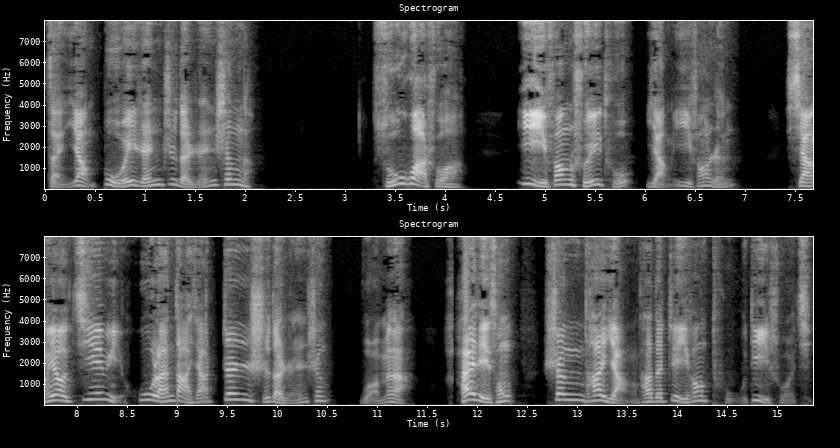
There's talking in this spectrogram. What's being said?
怎样不为人知的人生呢？俗话说啊，一方水土养一方人。想要揭秘呼兰大侠真实的人生，我们啊还得从生他养他的这一方土地说起。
